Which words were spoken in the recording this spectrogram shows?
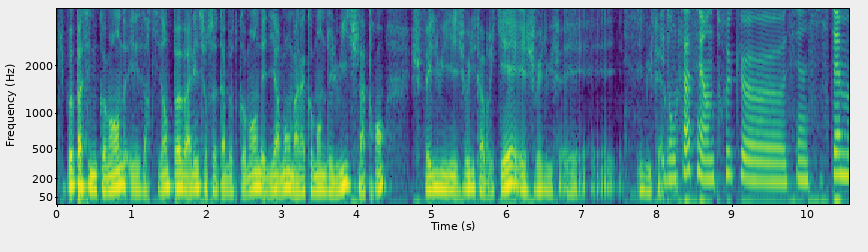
tu peux passer une commande et les artisans peuvent aller sur ce tableau de commande et dire bon bah la commande de lui, je la prends, je vais lui, je vais lui fabriquer et je vais lui, fa- et, et lui faire. et donc ça c'est un truc euh, c'est un système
